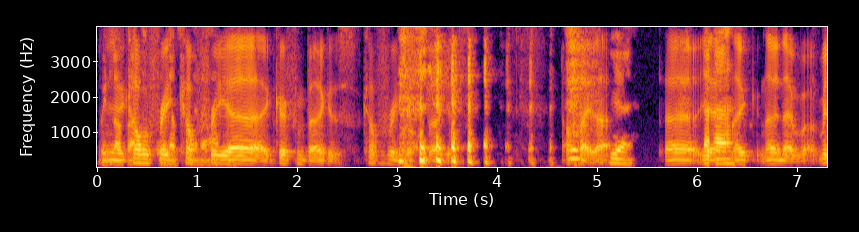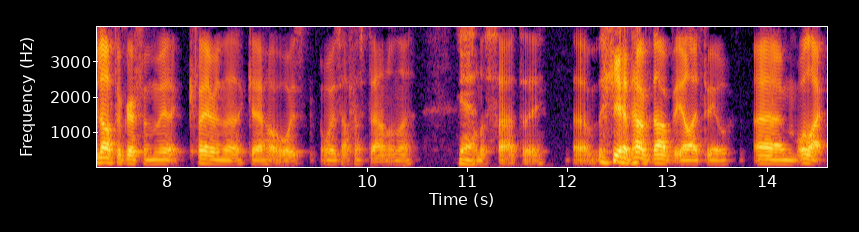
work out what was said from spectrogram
we'd Yeah, love that couple to- free, couple free uh, Griffin burgers, couple free Griffin burgers. I'll take that. Yeah. uh, yeah. Uh, no, no, no. We love the Griffin. Claire and the Gerhardt always, always have us down on a, Yeah. on a Saturday. Um, yeah, that that'd be ideal. Um, or like,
